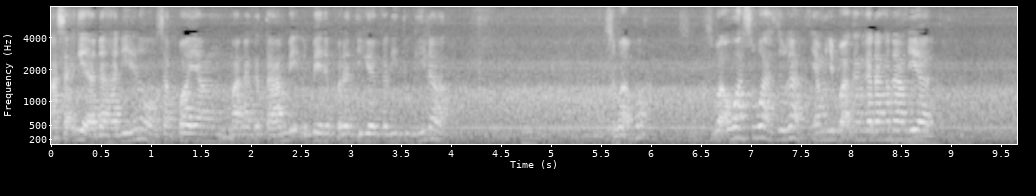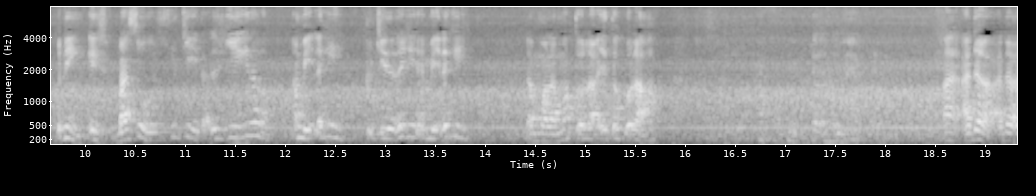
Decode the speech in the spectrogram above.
Asal lagi ada hadis tu siapa yang mana kata ambil lebih daripada tiga kali tu gila. Sebab apa? Sebab was-was tu lah yang menyebabkan kadang-kadang dia Pening. Eh, basuh, suci tak suci kita. Ambil lagi. Suci tak suci, ambil lagi. Lama-lama tolak je takut lah. ha, ada, ada.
